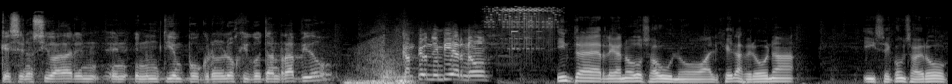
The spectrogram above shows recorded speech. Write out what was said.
que se nos iba a dar en, en un tiempo cronológico tan rápido. Campeón de invierno. Inter le ganó 2 a 1 al Gelas Verona y se consagró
